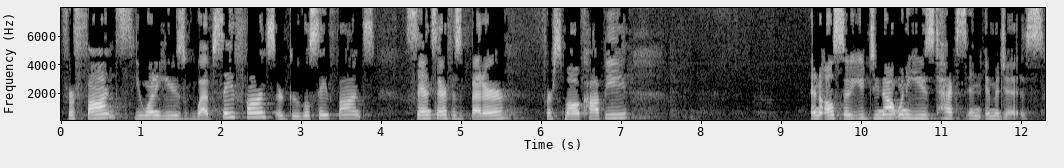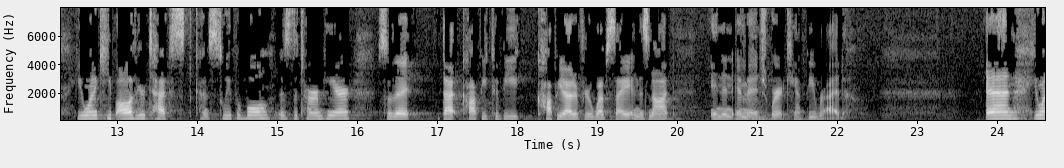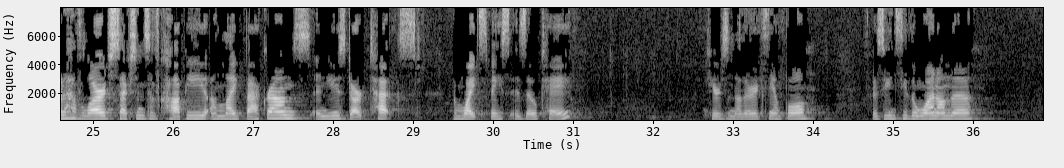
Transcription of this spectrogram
For fonts, you want to use web-safe fonts or Google-safe fonts. Sans serif is better for small copy. And also, you do not want to use text in images. You want to keep all of your text kind of sweepable, is the term here, so that that copy could be copied out of your website and is not in an image where it can't be read. And you want to have large sections of copy on light backgrounds and use dark text, and white space is okay. Here's another example. As you can see, the one on the,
